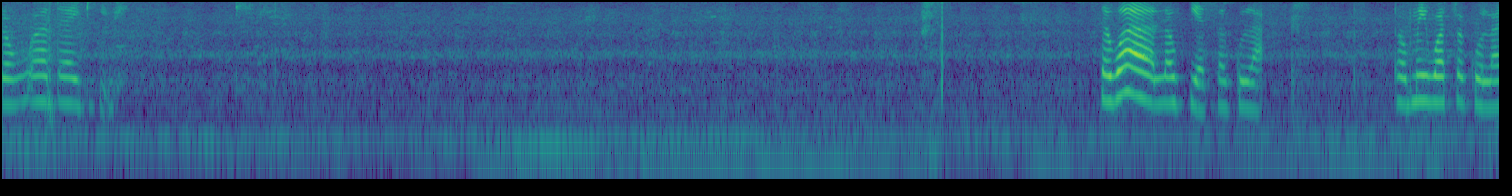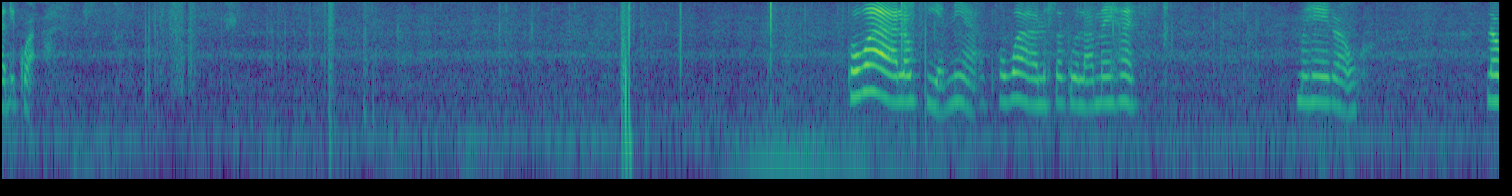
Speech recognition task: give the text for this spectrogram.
นี่เราวาดได้ดีแต่ว่าเราเกลียดซากุระ เราไม่วาดซากุระดีกว่า เพราะว่าเราเกลียดเนี่ย เพราะว่าซากุระไม่ให้ ไม่ให้เรา เรา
